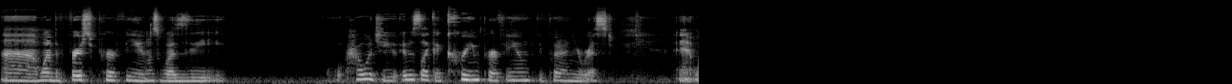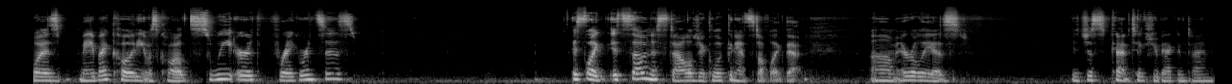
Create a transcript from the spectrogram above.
Uh, one of the first perfumes was the, how would you, it was like a cream perfume you put on your wrist. Was made by Coty. It was called Sweet Earth Fragrances. It's like, it's so nostalgic looking at stuff like that. Um, it really is. It just kind of takes you back in time.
